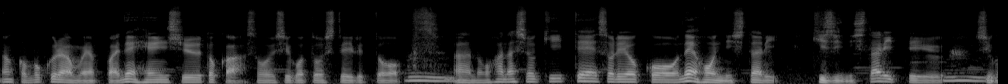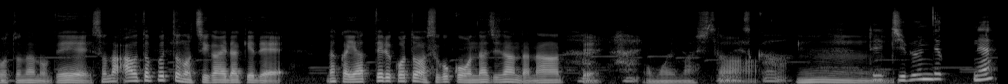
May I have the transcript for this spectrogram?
なんか僕らもやっぱりね編集とかそういう仕事をしていると、うん。あのお話を聞いてそれをこうね本にしたり記事にしたりっていううん。仕事なので、そのアウトプットの違いだけでなんかやってることはすごく同じなんだなってはい、思いました。そうで自分でね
